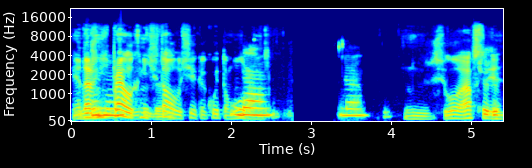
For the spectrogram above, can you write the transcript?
Я даже не в Мгм. правилах не Да. читал вообще какой там Да. лор. Да. Ну, все, Австрия.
